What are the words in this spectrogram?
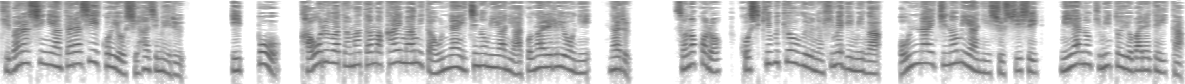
気晴らしに新しい恋をし始める。一方、薫はたまたま垣間見た女一宮に憧れるようになる。その頃、古式部教宮の姫君が女一宮に出資し、宮の君と呼ばれていた。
